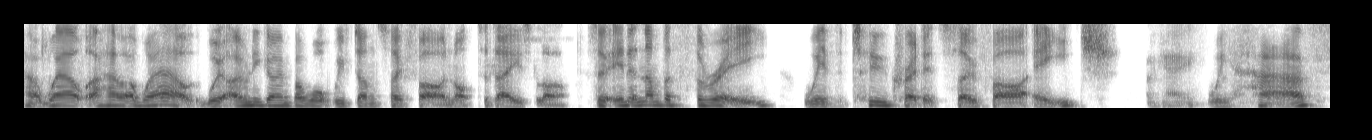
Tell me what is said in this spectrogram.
Uh, well, uh, well, we're only going by what we've done so far, not today's lot. So in at number three, with two credits so far each, Okay, we have.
